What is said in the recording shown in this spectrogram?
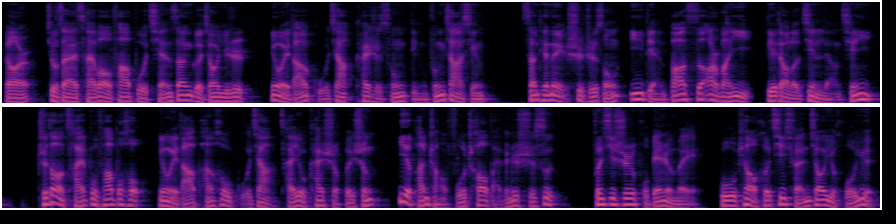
然而，就在财报发布前三个交易日，英伟达股价开始从顶峰下行，三天内市值从一点八四二万亿跌掉了近两千亿。直到财报发布后，英伟达盘后股价才又开始回升，夜盘涨幅超百分之十四。分析师普遍认为，股票和期权交易活跃，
